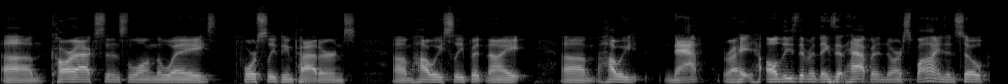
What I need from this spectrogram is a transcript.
um, car accidents along the way, poor sleeping patterns, um, how we sleep at night, um, how we nap, right? All these different things that happen to our spines, and so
